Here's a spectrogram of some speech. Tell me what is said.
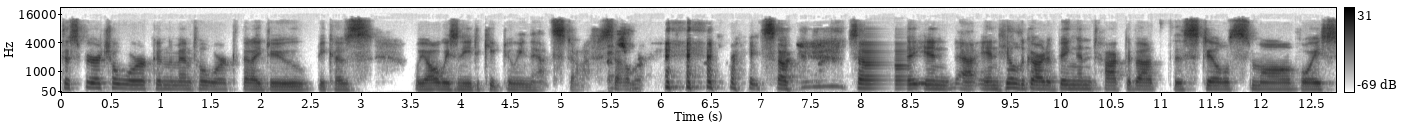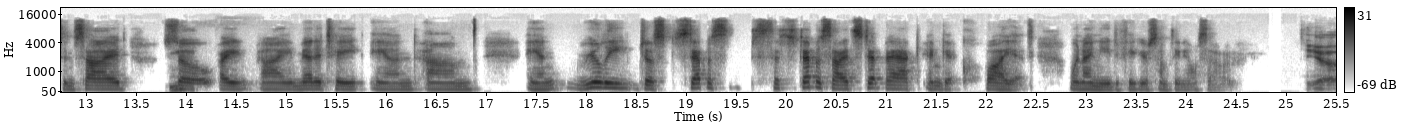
the spiritual work and the mental work that I do because we always need to keep doing that stuff. That's so right. right. So so in uh, in Hildegard of Bingen talked about the still small voice inside. Mm. So I I meditate and um and really just step as, step aside, step back and get quiet when I need to figure something else out. Yeah,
